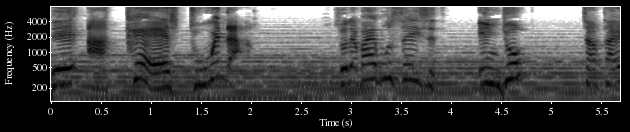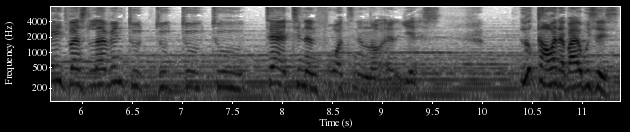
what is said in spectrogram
They are cursed to wither. So the Bible says it in Job chapter 8, verse 11 to, to, to, to 13 and 14. And, and yes. Look at what the Bible says.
